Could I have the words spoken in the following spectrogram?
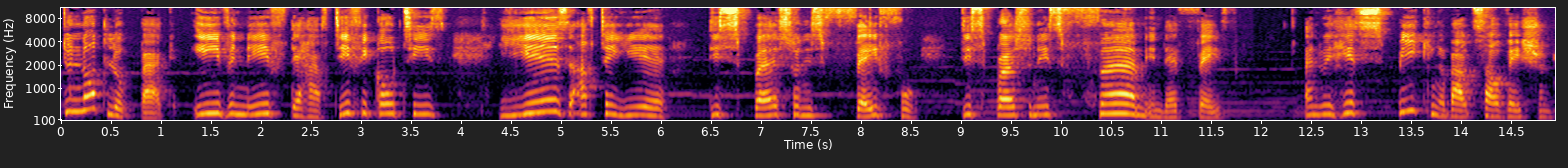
do not look back, even if they have difficulties. Years after year, this person is faithful, this person is firm in their faith. And we're here speaking about salvation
